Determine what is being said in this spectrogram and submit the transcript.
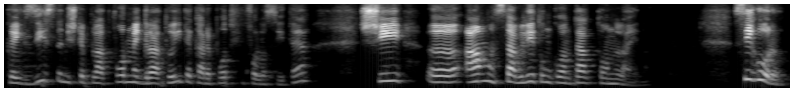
că există niște platforme gratuite care pot fi folosite și uh, am stabilit un contact online. Sigur,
